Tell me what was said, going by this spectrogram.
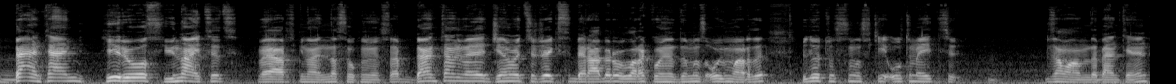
Ben 10 Heroes United veya artık United nasıl okunuyorsa Ben 10 ve Generator Rex'i beraber olarak oynadığımız oyun vardı. Biliyorsunuz ki Ultimate zamanında Ben 10'in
